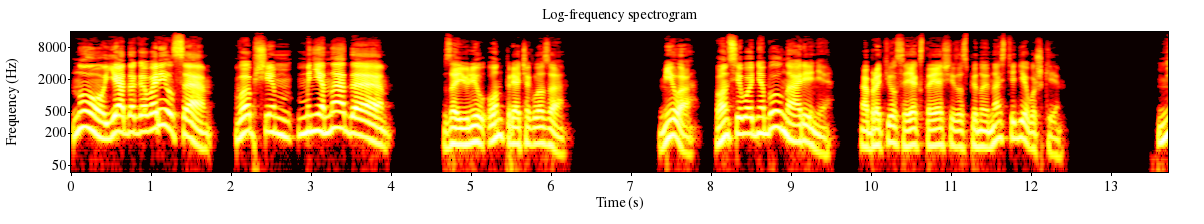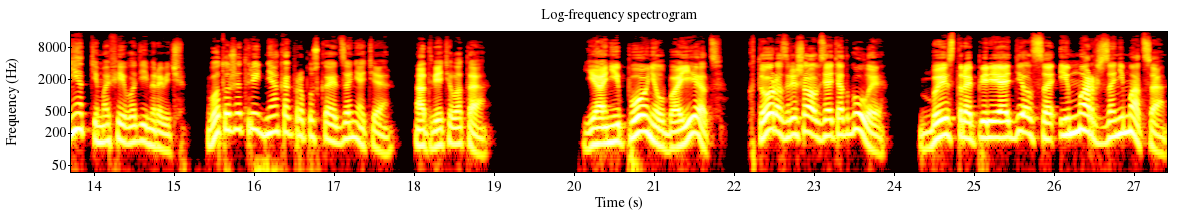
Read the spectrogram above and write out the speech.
Ну, я договорился. В общем, мне надо...» Заюлил он, пряча глаза. «Мила, он сегодня был на арене?» Обратился я к стоящей за спиной Насти девушке. «Нет, Тимофей Владимирович, вот уже три дня как пропускает занятия», — ответила та. «Я не понял, боец. Кто разрешал взять отгулы? Быстро переоделся и марш заниматься.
